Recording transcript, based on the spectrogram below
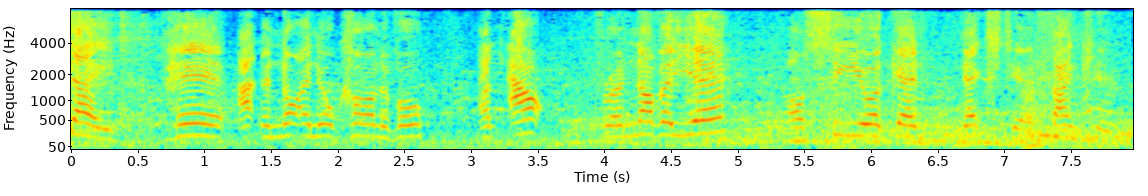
Day here at the Notting Hill Carnival and out for another year. I'll see you again next year. Thank you.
